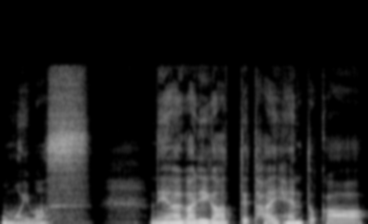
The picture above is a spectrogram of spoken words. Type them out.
思います。値上がりがあって大変とか、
